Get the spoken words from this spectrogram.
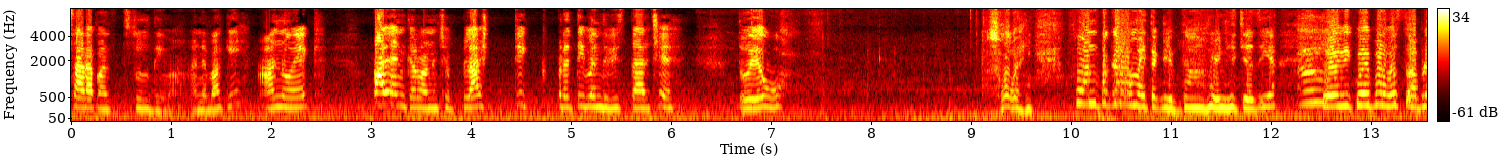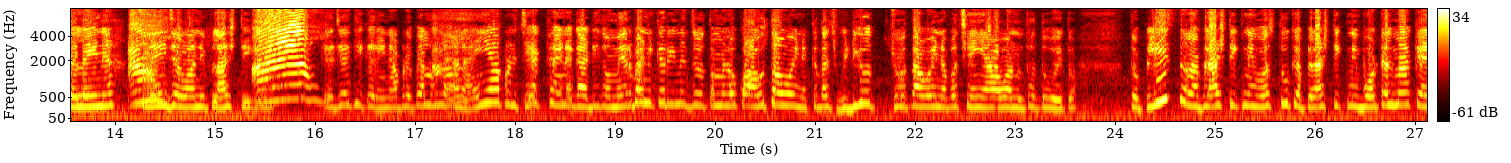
સાડા પાંચ સુધીમાં. અને બાકી આનો એક પાલન કરવાનું છે. પ્લાસ્ટિક પ્રતિબંધ વિસ્તાર છે. તો એવું. સોરી ફોન પકડવામાં તકલીફ થવા માંડી છે તો એવી કોઈ પણ વસ્તુ આપણે લઈને નહીં જવાની પ્લાસ્ટિક કે જેથી કરીને આપણે પેલું અહીંયા પણ ચેક થઈને ગાડી તો મહેરબાની કરીને જો તમે લોકો આવતા હોય ને કદાચ વીડિયો જોતા હોય ને પછી અહીંયા આવવાનું થતું હોય તો. તો પ્લીઝ તમે પ્લાસ્ટિકની વસ્તુ કે પ્લાસ્ટિકની બોટલમાં કે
